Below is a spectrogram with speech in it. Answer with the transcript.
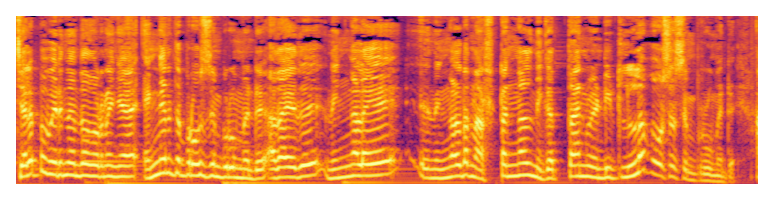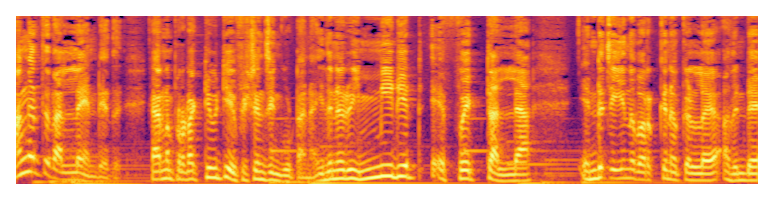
ചിലപ്പോൾ വരുന്നത് എന്താന്ന് പറഞ്ഞു കഴിഞ്ഞാൽ എങ്ങനത്തെ പ്രോസസ് ഇമ്പ്രൂവ്മെന്റ് അതായത് നിങ്ങളെ നിങ്ങളുടെ നഷ്ടങ്ങൾ നികത്താൻ വേണ്ടിയിട്ടുള്ള പ്രോസസ് ഇമ്പ്രൂവ്മെന്റ് അങ്ങനത്തേതല്ല എന്റേത് കാരണം പ്രൊഡക്ടിവിറ്റി എഫിഷ്യൻസിയും കൂട്ടാനാണ് ഇതിനൊരു ഇമ്മീഡിയറ്റ് എഫക്റ്റ് അല്ല. എന്റെ ചെയ്യുന്ന വർക്കിനൊക്കെ ഉള്ള അതിന്റെ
